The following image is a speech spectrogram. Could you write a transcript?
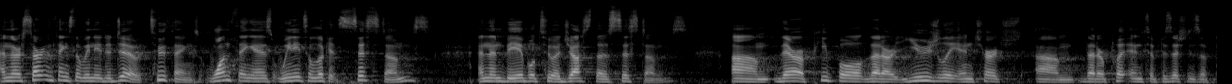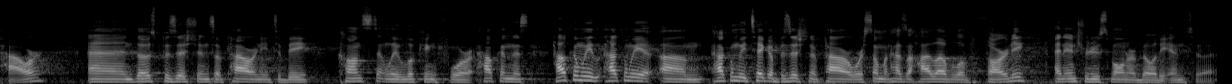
And there are certain things that we need to do. Two things. One thing is we need to look at systems and then be able to adjust those systems. Um, there are people that are usually in church um, that are put into positions of power, and those positions of power need to be constantly looking for how can this how can we how can we um, how can we take a position of power where someone has a high level of authority and introduce vulnerability into it?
